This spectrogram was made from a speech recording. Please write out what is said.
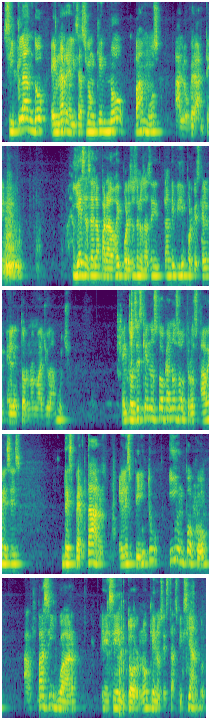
ciclando en una realización que no vamos a lograr tener. Y esa es la paradoja y por eso se nos hace tan difícil porque es que el, el entorno no ayuda mucho. Entonces, ¿qué nos toca a nosotros? A veces despertar el espíritu y un poco apaciguar ese entorno que nos está asfixiando.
